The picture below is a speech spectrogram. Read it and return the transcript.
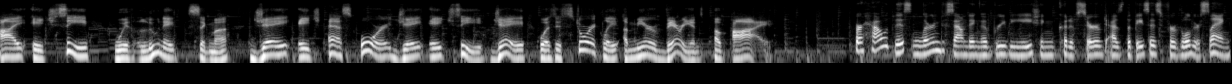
IHC with lunate sigma, JHS, or JHC. J was historically a mere variant of I. For how this learned sounding abbreviation could have served as the basis for vulgar slang,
